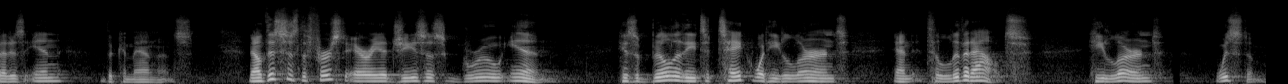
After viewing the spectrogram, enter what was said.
that is in the commandments. Now, this is the first area Jesus grew in his ability to take what he learned and to live it out. He learned wisdom.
